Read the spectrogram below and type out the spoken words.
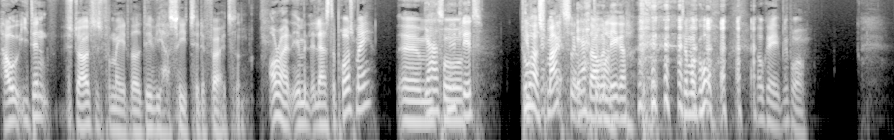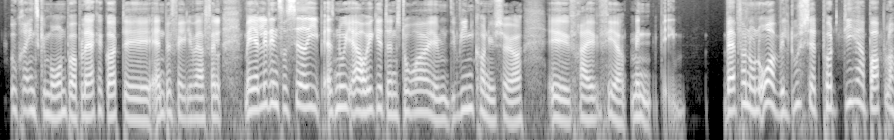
har jo i den størrelsesformat været det, vi har set til det før i tiden. Alright, jamen lad os da prøve at smage. Øhm, Jeg har snydt lidt. Du har smagt, så Ja, det var lækkert. det var god. Okay, vi prøver. ukrainske morgenbobler. Jeg kan godt øh, anbefale i hvert fald. Men jeg er lidt interesseret i, altså nu er jeg jo ikke den store øh, vinkondisør øh, fra FIR, men øh, hvad for nogle ord vil du sætte på de her bobler?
